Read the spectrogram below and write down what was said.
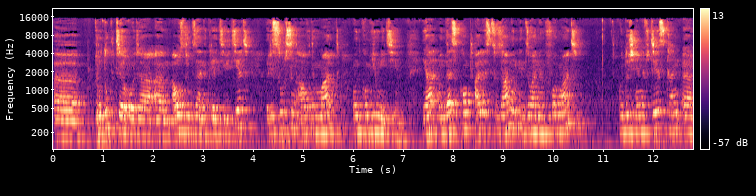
äh, Produkte oder ähm, Ausdruck seiner Kreativität, Ressourcen auf dem Markt und Community. Ja, und das kommt alles zusammen in so einem Format und durch NFTs kann, äh,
